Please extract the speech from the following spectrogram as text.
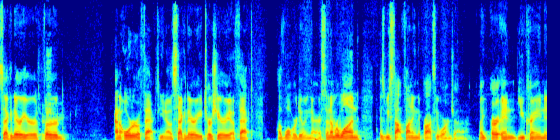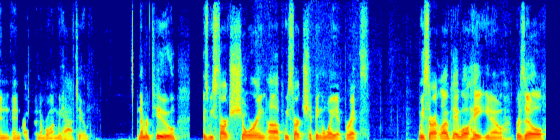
secondary or third kind of order effect, you know, secondary, tertiary effect of what we're doing there. So number one is we stop funding the proxy war in China, like or in Ukraine and, and Russia. Number one, we have to. Number two is we start shoring up, we start chipping away at BRICS. We start like, okay, well, hey, you know, Brazil,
